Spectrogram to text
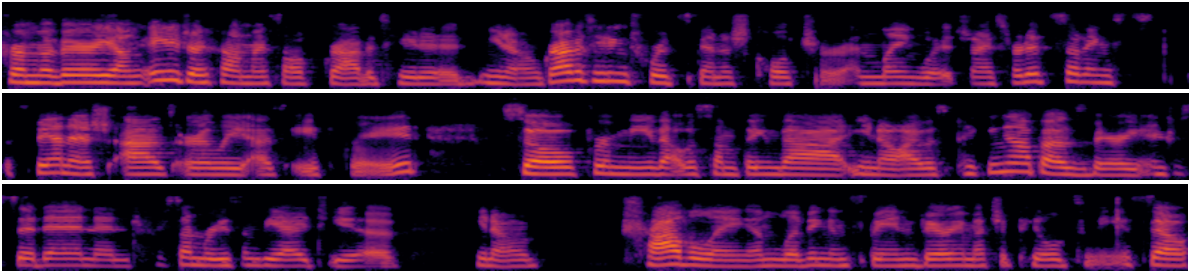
from a very young age, I found myself gravitated, you know, gravitating towards Spanish culture and language. And I started studying Spanish as early as eighth grade. So for me, that was something that, you know, I was picking up, I was very interested in. And for some reason, the idea of, you know, traveling and living in Spain very much appealed to me. So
